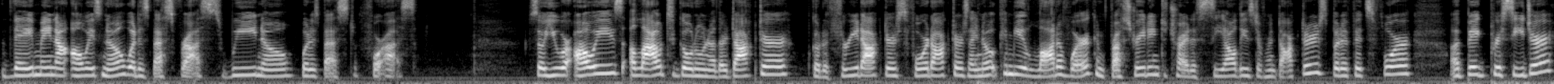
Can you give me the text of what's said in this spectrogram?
they may not always know what is best for us. We know what is best for us. So you are always allowed to go to another doctor, go to three doctors, four doctors. I know it can be a lot of work and frustrating to try to see all these different doctors, but if it's for a big procedure,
